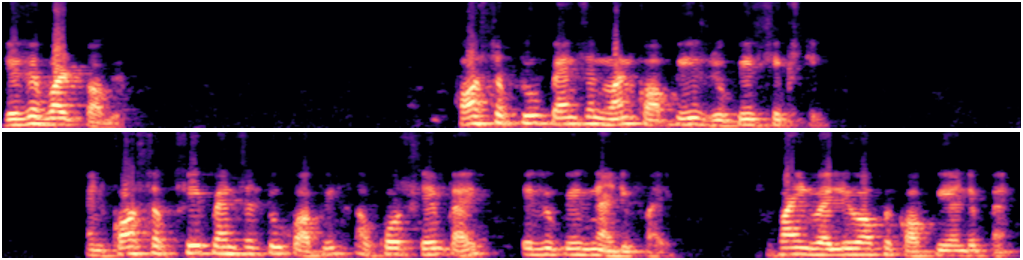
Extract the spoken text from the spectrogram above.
This is a word problem. Cost of two pens and one copy is rupees 60. And cost of three pens and two copies, of course same type, is rupees 95. So find value of a copy and a pen.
